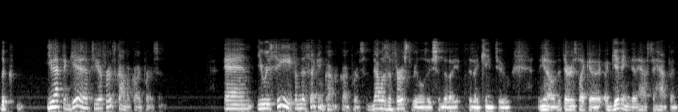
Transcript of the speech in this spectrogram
the you have to give to your first karma card person, and you receive from the second karma card person. That was the first realization that I that I came to you know that there's like a, a, giving that has to happen.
